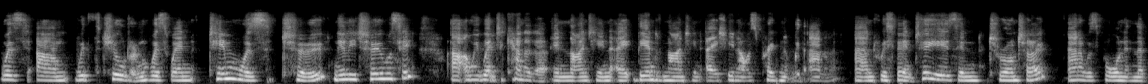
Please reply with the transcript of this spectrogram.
was um, with children was when Tim was two, nearly two, was he? Uh, and we went to Canada in 19, the end of 1980, and I was pregnant with Anna. And we spent two years in Toronto. Anna was born in the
